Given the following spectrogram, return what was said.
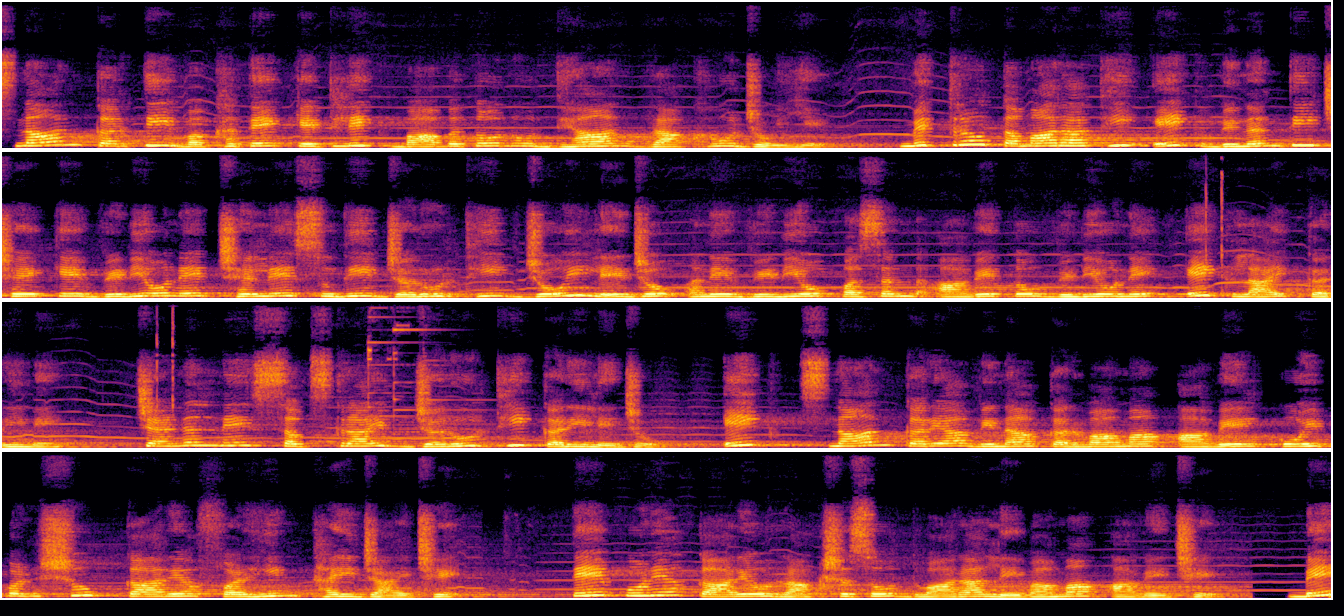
સ્નાન કરતી વખતે કેટલીક બાબતોનું ધ્યાન રાખવું જોઈએ. મિત્રો, તમારાથી એક વિનંતી છે કે વિડીયોને છેલ્લે સુધી જરૂરથી જોઈ લેજો અને વીડિયો પસંદ આવે તો વિડીયોને એક લાઈક કરીને ચેનલને સબસ્ક્રાઇબ જરૂરથી કરી લેજો. એક, સ્નાન કર્યા વિના કરવામાં આવેલ કોઈ પણ શુભ કાર્ય ફળહીન થઈ જાય છે. તે પુણ્ય કાર્યો રાક્ષસો દ્વારા લેવામાં આવે છે. બે,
